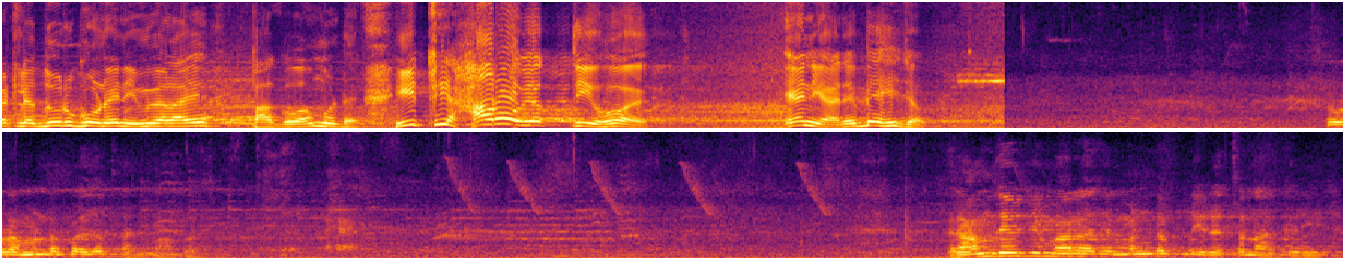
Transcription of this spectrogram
એટલે દુર્ગુણ એની વેળાએ ભાગવા માંડે. એથી સારો વ્યક્તિ હોય, એની હારે બેસી જાઓ. મંડપ. રામદેવજી મહારાજે મંડપની રચના કરી છે.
